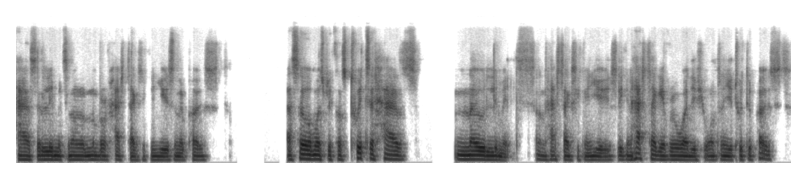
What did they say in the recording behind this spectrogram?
has a limited number of hashtags you can use in a post. That's almost because Twitter has no limits on hashtags you can use. You can hashtag everyone if you want on your Twitter post.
